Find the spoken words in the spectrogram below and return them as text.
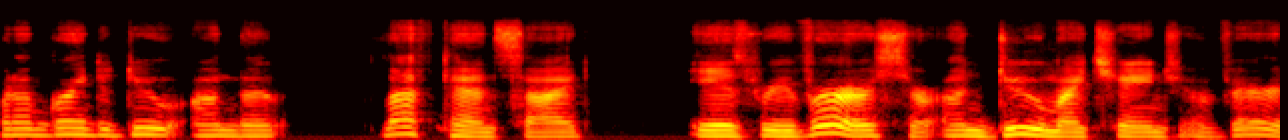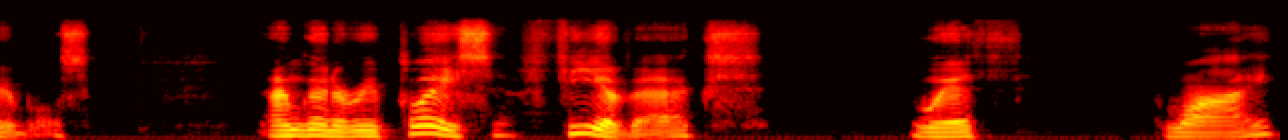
what I'm going to do on the left-hand side is reverse or undo my change of variables. I'm going to replace phi of x with y,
